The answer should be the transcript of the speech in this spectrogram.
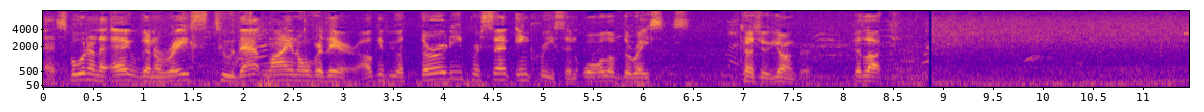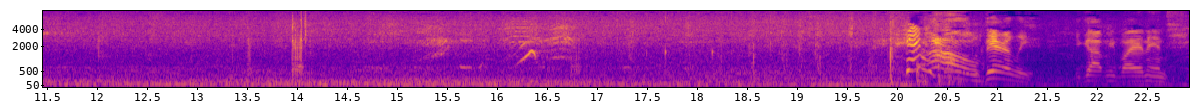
a spoon and an egg. We're gonna race to that line over there. I'll give you a 30% increase in all of the races because you're younger. Good luck. Oh, barely. You got me by an inch.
